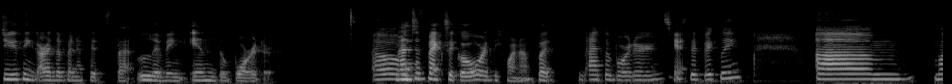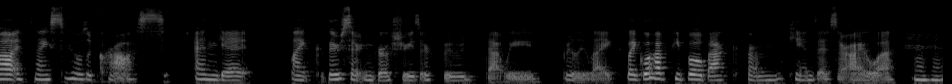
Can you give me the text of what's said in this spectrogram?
do you think are the benefits that living in the border? Oh Not just Mexico or Tijuana, but at the border specifically. Um, well, it's nice to be able to cross and get like there's certain groceries or food that we really like. Like we'll have people back from Kansas or Iowa Mm-hmm.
